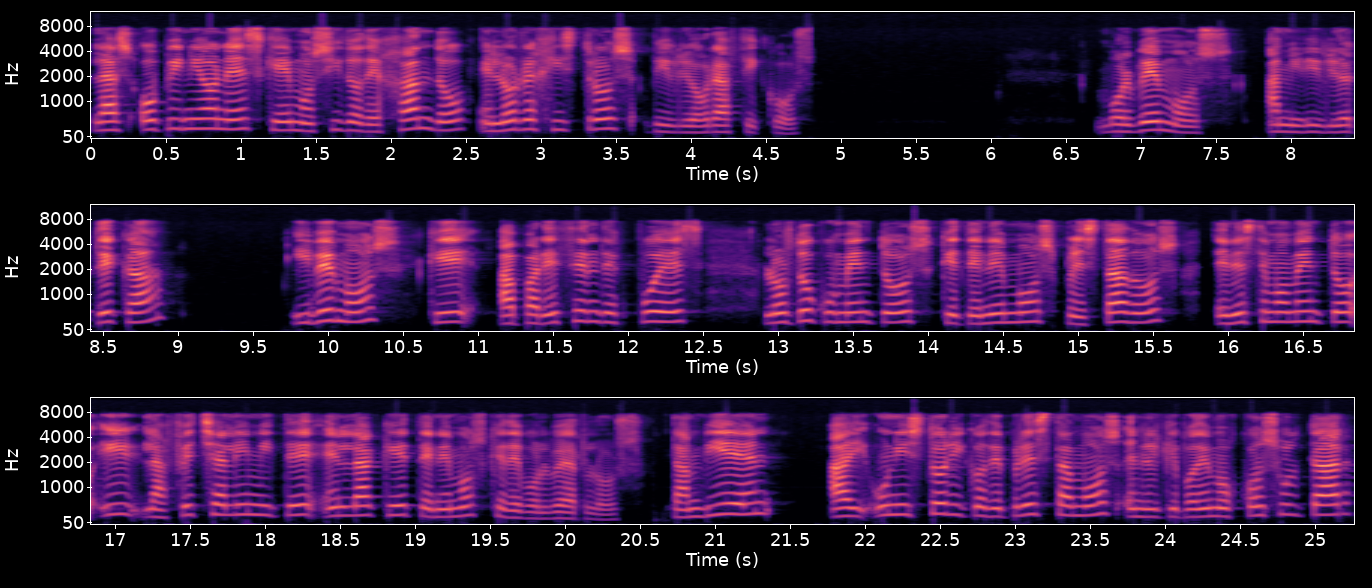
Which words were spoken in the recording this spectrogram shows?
las opiniones que hemos ido dejando en los registros bibliográficos. Volvemos a mi biblioteca y vemos que aparecen después los documentos que tenemos prestados en este momento y la fecha límite en la que tenemos que devolverlos. También hay un histórico de préstamos en el que podemos consultar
